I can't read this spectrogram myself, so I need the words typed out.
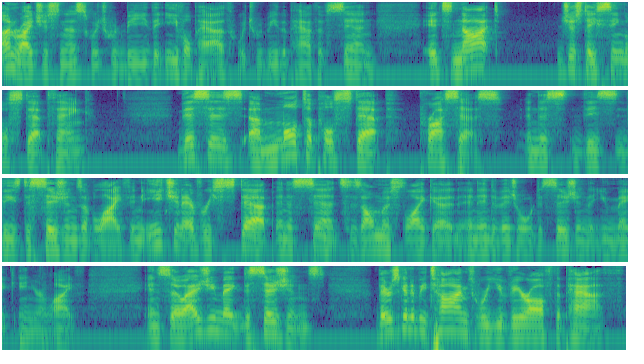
unrighteousness, which would be the evil path, which would be the path of sin, it's not just a single step thing. This is a multiple step process in this, this these decisions of life. And each and every step, in a sense, is almost like a, an individual decision that you make in your life. And so as you make decisions, there's going to be times where you veer off the path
